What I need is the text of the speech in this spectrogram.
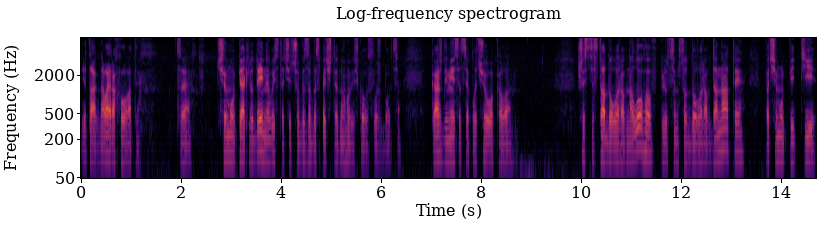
І так, давай рахувати. Це чому 5 людей не вистачить, щоб забезпечити одного військовослужбовця. Кожен місяць я плачу около 600 долларов налогов, плюс 700 долларов донаты. Почему 5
